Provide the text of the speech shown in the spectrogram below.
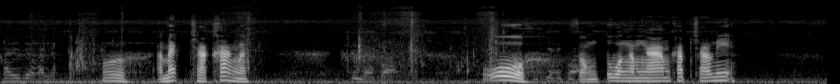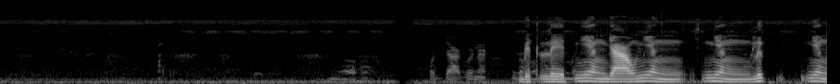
ใคร เดียวกันเลยโอ้อะแม็กฉากข้างเลยนี่แบบว่าโอ้สองตัวงามๆครับเช้านี้ กดจากด้วยนะเบ็ดเลดเงี้ยงยาวเงี้ยงเงี้ยงลึกเงี้ยง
